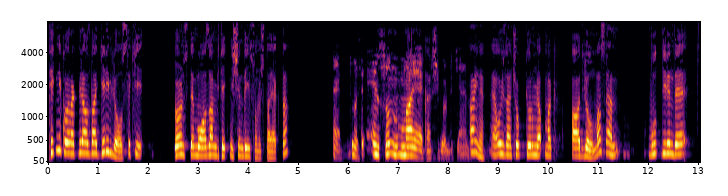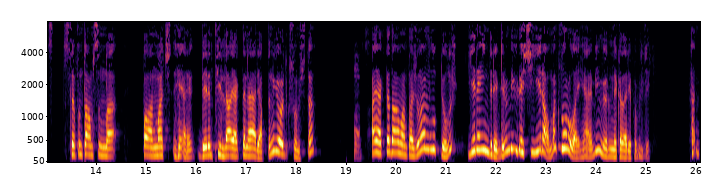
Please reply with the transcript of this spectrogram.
Teknik olarak biraz daha geri bile olsa ki Burns de muazzam bir teknisyen değil sonuçta ayakta. Evet. Sonuçta en son Maya'ya karşı gördük yani. Aynen. Yani o yüzden çok yorum yapmak adil olmaz. Yani Woodley'nin de Stephen Thompson'la falan maç yani Darren Till'de ayakta neler yaptığını gördük sonuçta. Evet. Ayakta daha avantajlı olan Woodley olur. Yere indirebilir mi? Bir güreşçiyi yere almak zor olay. Yani bilmiyorum ne kadar yapabilecek. Ta-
